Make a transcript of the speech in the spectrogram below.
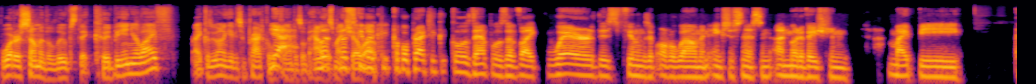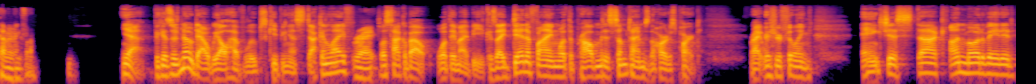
what are some of the loops that could be in your life, right? Because we want to give you some practical yeah, examples of how let- this might let's show give up. a couple practical examples of like where these feelings of overwhelm and anxiousness and unmotivation might be coming from. Yeah, because there's no doubt we all have loops keeping us stuck in life. Right. So let's talk about what they might be because identifying what the problem is sometimes the hardest part, right? If you're feeling anxious, stuck, unmotivated,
